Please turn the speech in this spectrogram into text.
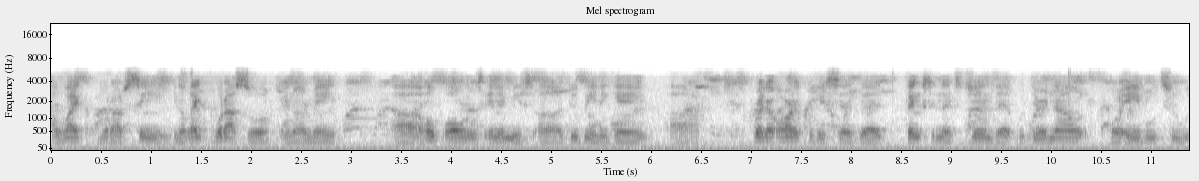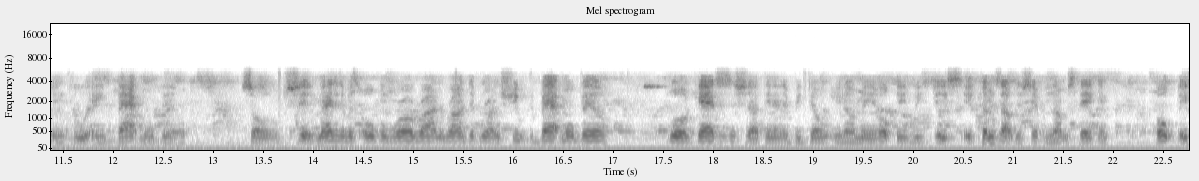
I like what I've seen, you know, like what I saw, you know what I mean? Uh, I hope all those enemies uh, do be in the game. Uh, read an article, they said that thanks to Next Gen, that they're now are able to include a Batmobile. So, shit, imagine if it's open world riding around, dipping around the street with the Batmobile little gadgets and shit. I think that'd be dope. You know what I mean? Hopefully, it, it, it comes out this year, if I'm not mistaken. Hope they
